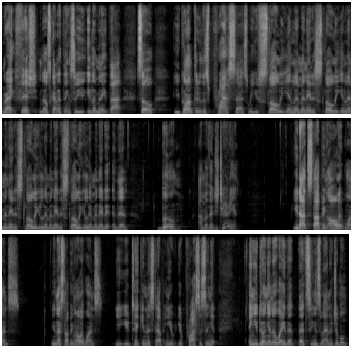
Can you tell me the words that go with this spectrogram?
right? Fish and those kind of things. So you eliminate that. So you've gone through this process where you slowly eliminate it, slowly eliminate it, slowly eliminate it, slowly eliminate it, and then boom, I'm a vegetarian. You're not stopping all at once. You're not stopping all at once. You're taking the step and you're processing it, and you're doing it in a way that, that seems manageable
